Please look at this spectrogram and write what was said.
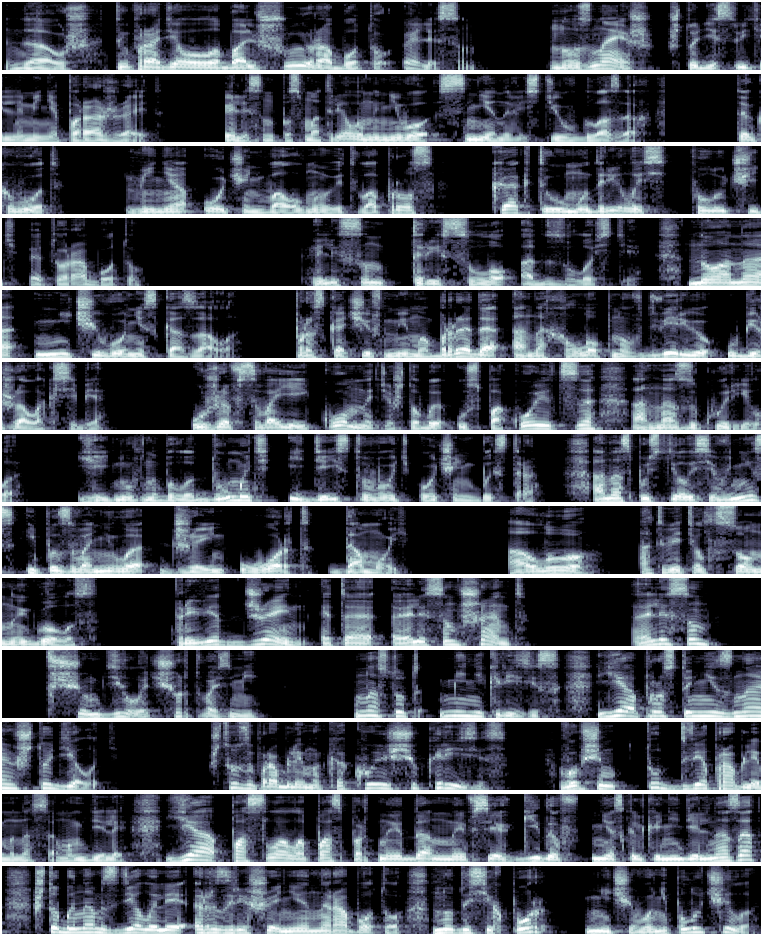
Да уж, ты проделала большую работу, Эллисон. Но знаешь, что действительно меня поражает? Эллисон посмотрела на него с ненавистью в глазах. Так вот, меня очень волнует вопрос, как ты умудрилась получить эту работу? Эллисон трясло от злости, но она ничего не сказала. Проскочив мимо Брэда, она, хлопнув дверью, убежала к себе. Уже в своей комнате, чтобы успокоиться, она закурила. Ей нужно было думать и действовать очень быстро. Она спустилась вниз и позвонила Джейн Уорд домой. «Алло», — ответил сонный голос. «Привет, Джейн, это Элисон Шент». «Элисон? В чем дело, черт возьми? У нас тут мини-кризис. Я просто не знаю, что делать». «Что за проблема? Какой еще кризис?» В общем, тут две проблемы на самом деле. Я послала паспортные данные всех гидов несколько недель назад, чтобы нам сделали разрешение на работу, но до сих пор ничего не получила.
